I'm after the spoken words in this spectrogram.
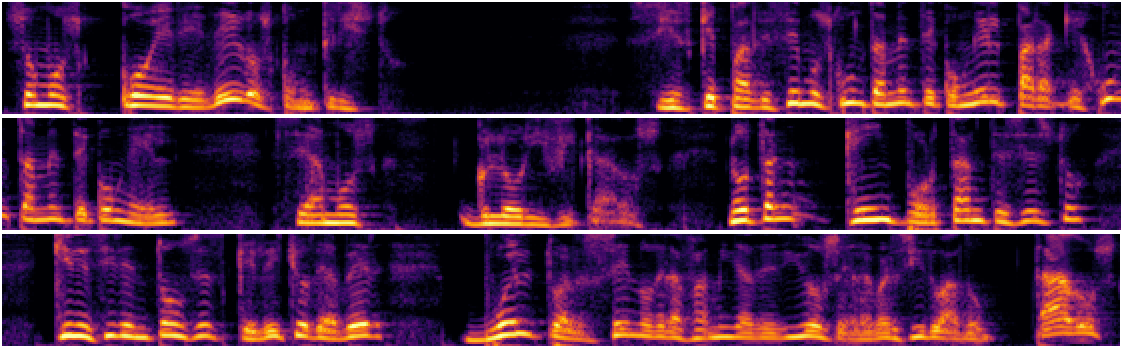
somos coherederos con Cristo. Si es que padecemos juntamente con Él para que juntamente con Él seamos glorificados. ¿Notan qué importante es esto? Quiere decir entonces que el hecho de haber vuelto al seno de la familia de Dios, el haber sido adoptados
